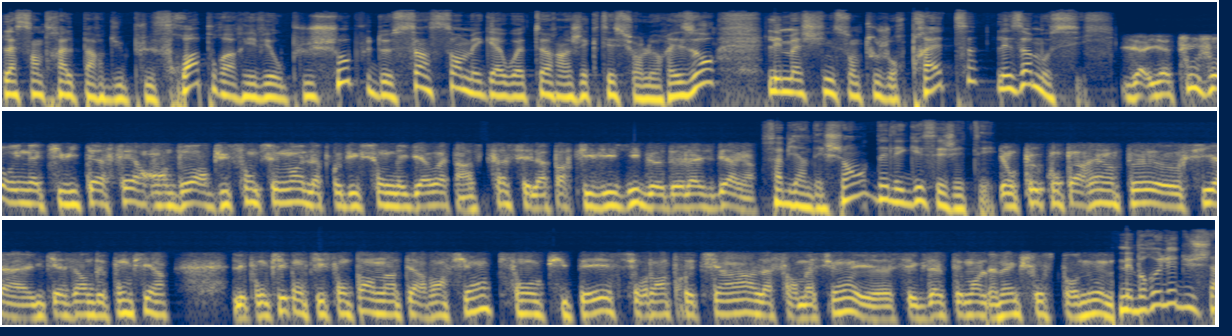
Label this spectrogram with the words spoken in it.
la centrale part du plus froid pour arriver au plus chaud, plus de 500 MWh injectés sur le réseau. Les machines sont toujours prêtes, les hommes aussi. Il y, a, il y a toujours une activité à faire en dehors du fonctionnement et de la production de mégawatts. Hein. Ça, c'est la partie visible de l'iceberg. Fabien Deschamps, délégué CGT. Et on peut comparer un peu aussi à une caserne de pompiers. Hein. Les pompiers, quand ils sont pas en intervention, sont occupés sur l'entretien, la formation, et euh, c'est exactement la même chose pour nous. Mais brûler du charbon,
